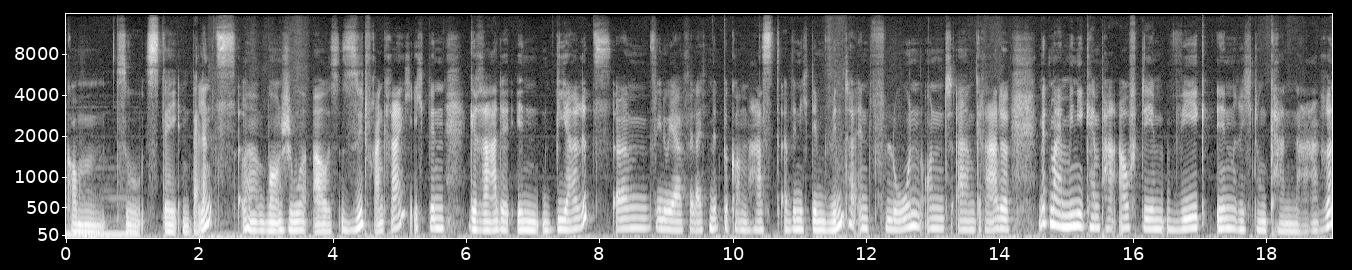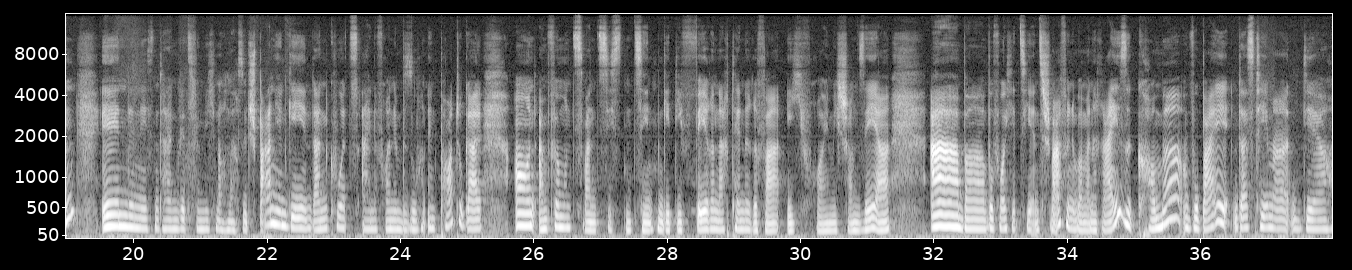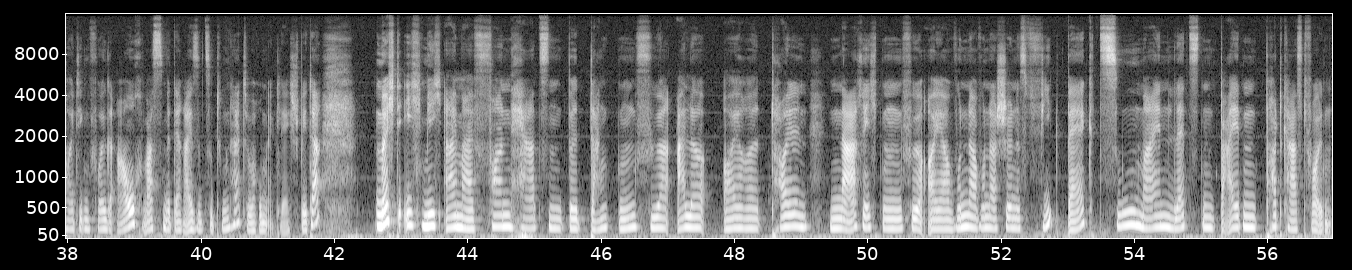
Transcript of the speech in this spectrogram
Come. Zu Stay in Balance. Äh, bonjour aus Südfrankreich. Ich bin gerade in Biarritz. Ähm, wie du ja vielleicht mitbekommen hast, äh, bin ich dem Winter entflohen und ähm, gerade mit meinem Minicamper auf dem Weg in Richtung Kanaren. In den nächsten Tagen wird es für mich noch nach Südspanien gehen, dann kurz eine Freundin besuchen in Portugal und am 25.10. geht die Fähre nach Teneriffa. Ich freue mich schon sehr. Aber bevor ich jetzt hier ins Schwafeln über meine Reise komme, wobei das Thema der heutigen Folge auch was mit der Reise zu tun hat, warum erkläre ich später, möchte ich mich einmal von Herzen bedanken für alle eure tollen Nachrichten, für euer wunder wunderschönes Feedback zu meinen letzten beiden Podcast-Folgen.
